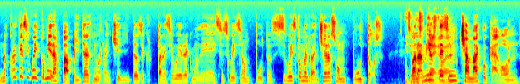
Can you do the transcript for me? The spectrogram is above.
No creo que ese güey comiera papitas como rancheritos, yo creo que para ese güey era como de, esos güeyes son putos, esos güeyes comen rancheros, son putos. Ese Para mí usted es un chamaco cagón.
